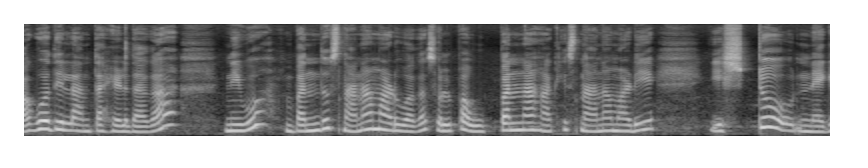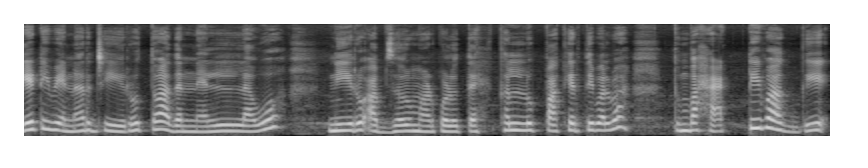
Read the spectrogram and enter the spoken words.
ಆಗೋದಿಲ್ಲ ಅಂತ ಹೇಳಿದಾಗ ನೀವು ಬಂದು ಸ್ನಾನ ಮಾಡುವಾಗ ಸ್ವಲ್ಪ ಉಪ್ಪನ್ನು ಹಾಕಿ ಸ್ನಾನ ಮಾಡಿ, ಎಷ್ಟು ನೆಗೆಟಿವ್ ಎನರ್ಜಿ ಇರುತ್ತೋ ಅದನ್ನೆಲ್ಲವೂ ನೀರು ಅಬ್ಸರ್ವ್ ಮಾಡ್ಕೊಳ್ಳುತ್ತೆ. ಕಲ್ಲು ಪಾಕಿರ್ತೀವಲ್ವ? ತುಂಬ ಆ್ಯಕ್ಟಿವ್ ಆಗಿ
